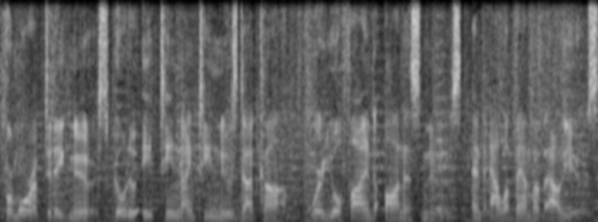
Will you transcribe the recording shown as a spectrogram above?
For more up to date news, go to 1819news.com, where you'll find honest news and Alabama values.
